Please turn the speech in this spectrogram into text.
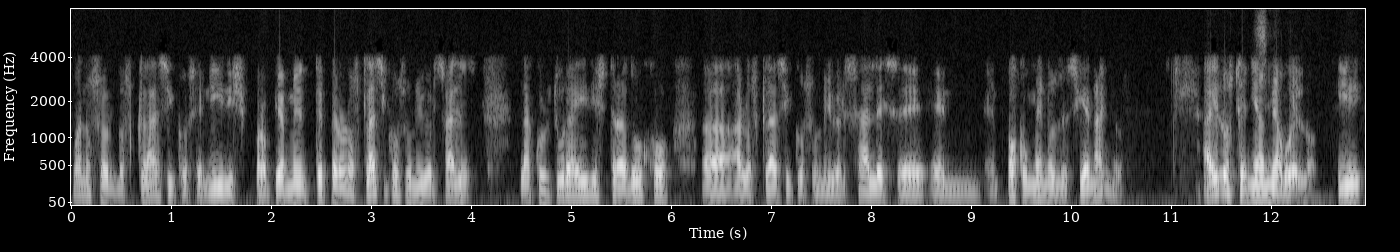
bueno, son los clásicos en yiddish propiamente, pero los clásicos universales. La cultura yiddish tradujo ah, a los clásicos universales eh, en, poco menos de 100 años. Ahí los tenía mi abuelo, y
